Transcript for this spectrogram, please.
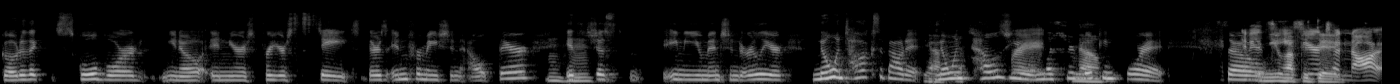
Go to the school board you know in your for your state. There's information out there. Mm-hmm. it's just amy you mentioned earlier no one talks about it. Yeah. no one tells you right. unless you're no. looking for it. So and it's you easier to, to, not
